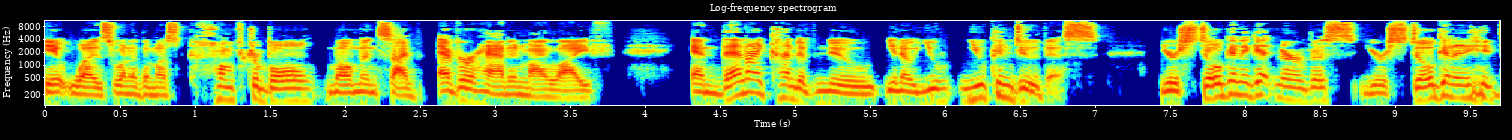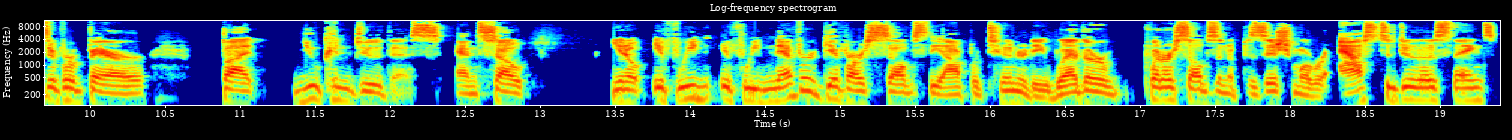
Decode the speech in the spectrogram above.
It was one of the most comfortable moments I've ever had in my life. And then I kind of knew, you know, you you can do this you're still going to get nervous. You're still going to need to prepare, but you can do this. And so, you know, if we if we never give ourselves the opportunity, whether put ourselves in a position where we're asked to do those things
